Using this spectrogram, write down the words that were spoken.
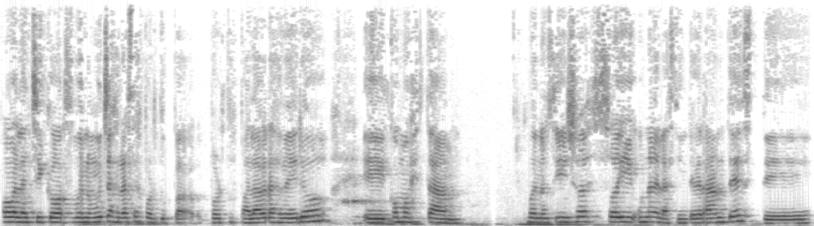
Hola, chicos. Bueno, muchas gracias por, tu, por tus palabras, Vero. Eh, ¿Cómo están? Bueno, sí, yo soy una de las integrantes de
